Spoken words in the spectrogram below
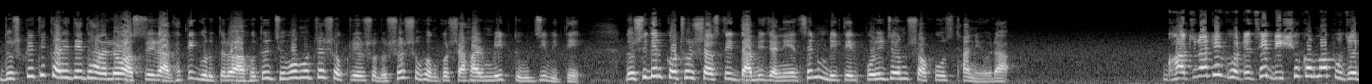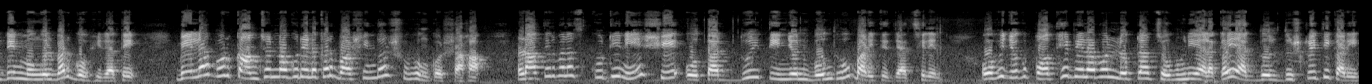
দুষ্কৃতিকারীদের ধারালো অস্ত্রের আঘাতে গুরুতর আহত যুব মোর্চার সক্রিয় সদস্য শুভঙ্কর সাহার মৃত্যু জীবিতে। দোষীদের কঠোর শাস্তির দাবি জানিয়েছেন মৃতের পরিজন সহ স্থানীয়রা। ঘটনাটি ঘটেছে বিশ্বকর্মা পুজোর দিন মঙ্গলবার গভীর রাতে। বেলাপুর কাঞ্চননগর এলাকার বাসিন্দা শুভঙ্কর সাহা। রাতের বেলা স্কুটি নিয়ে সে ও তার দুই তিনজন বন্ধু বাড়িতে যাচ্ছিলেন। অভিযোগ, পথে বেলাবল লোকনাথ চৌমুহনি এলাকায় একদল দুষ্কৃতিকারী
